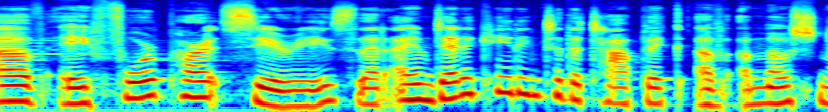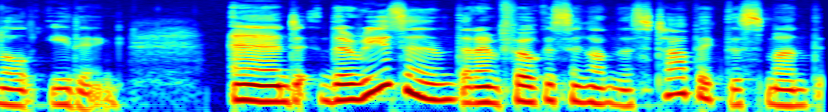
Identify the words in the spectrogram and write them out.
of a four part series that I am dedicating to the topic of emotional eating. And the reason that I'm focusing on this topic this month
